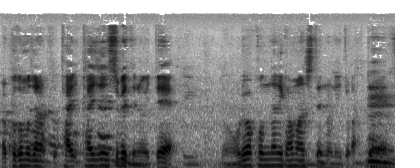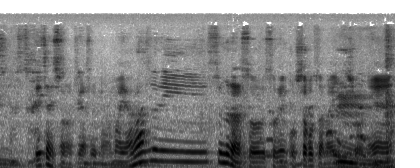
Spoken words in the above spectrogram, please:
子供じゃなくて対対人すべてにおいて、うん俺はこんなに我慢してんのにとかって、うん出ちゃいそうな気がするから、まあ、やらずに済むならそそれに越したことはないんでしょうね。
